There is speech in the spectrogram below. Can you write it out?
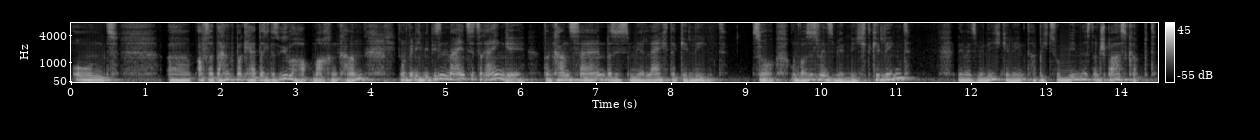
und äh, auf der Dankbarkeit, dass ich das überhaupt machen kann. Und wenn ich mit diesem Mindset reingehe, dann kann es sein, dass es mir leichter gelingt. So, und was ist, wenn es mir nicht gelingt? Nee, wenn es mir nicht gelingt, habe ich zumindest einen Spaß gehabt.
